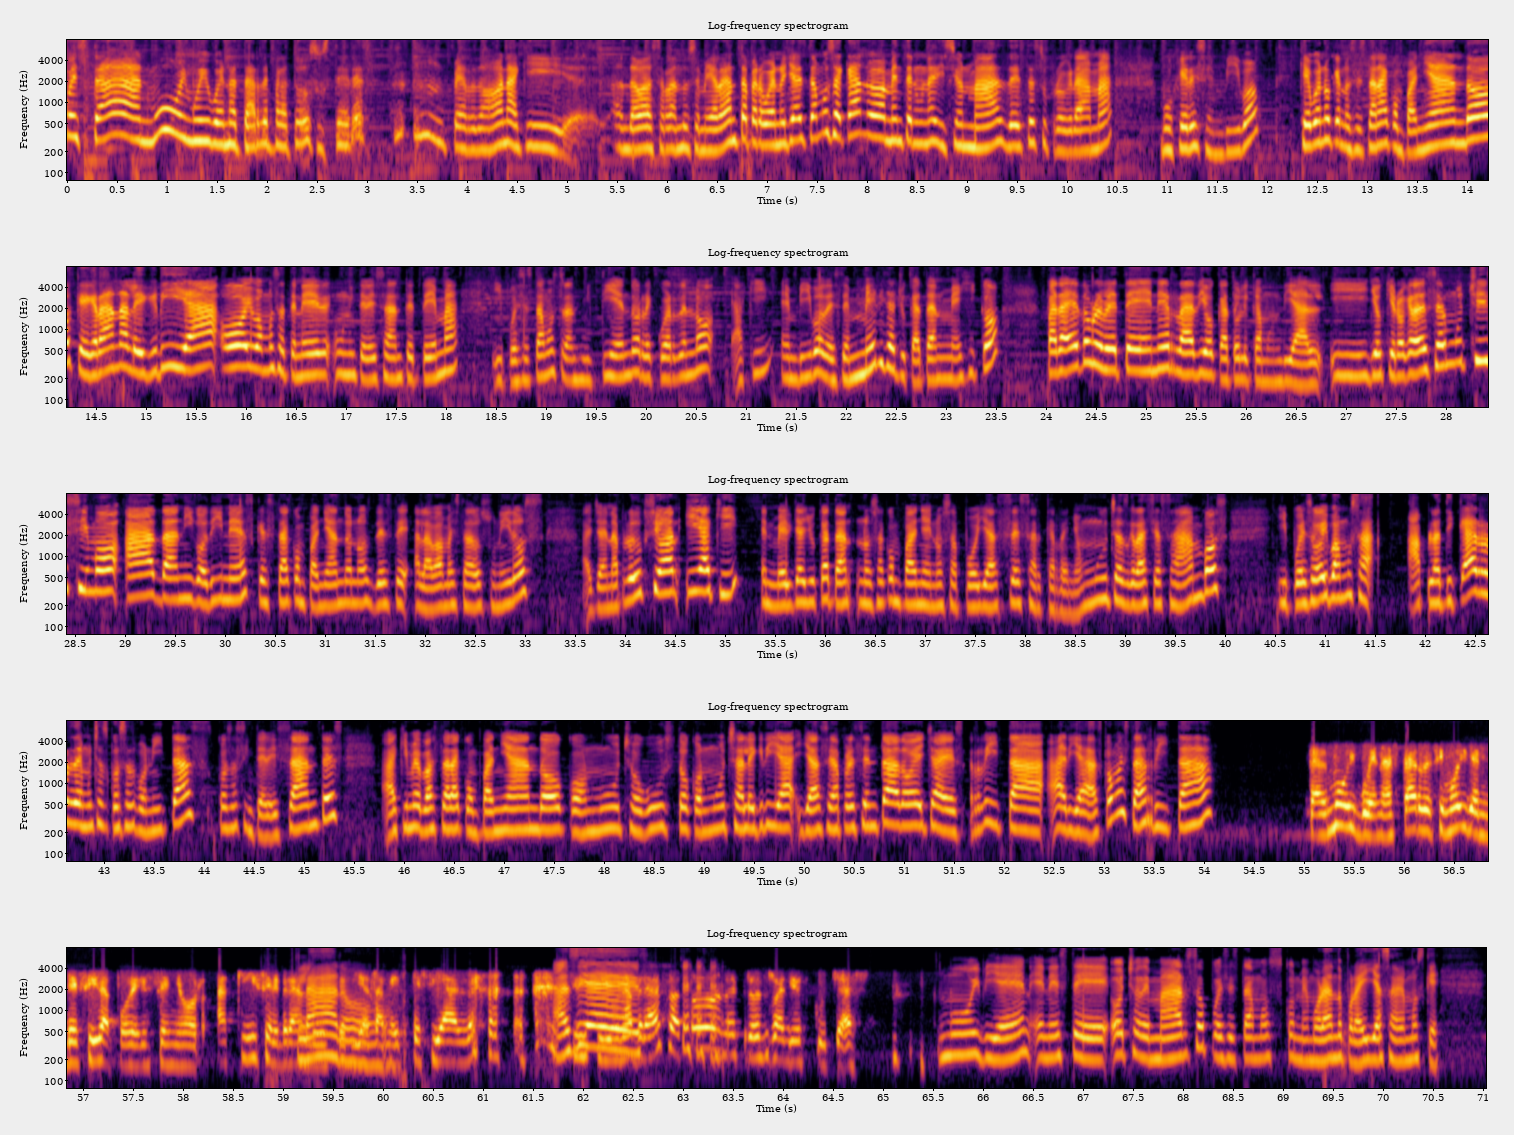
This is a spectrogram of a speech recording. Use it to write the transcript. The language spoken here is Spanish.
¿cómo están? Muy, muy buena tarde para todos ustedes. Perdón, aquí eh, andaba cerrándose mi garganta, pero bueno, ya estamos acá nuevamente en una edición más de este su programa, Mujeres en Vivo. Qué bueno que nos están acompañando, qué gran alegría. Hoy vamos a tener un interesante tema y pues estamos transmitiendo, recuérdenlo, aquí en vivo desde Mérida, Yucatán, México para EWTN Radio Católica Mundial. Y yo quiero agradecer muchísimo a Dani Godínez, que está acompañándonos desde Alabama, Estados Unidos, allá en la producción. Y aquí, en Mérida, Yucatán, nos acompaña y nos apoya César Carreño. Muchas gracias a ambos. Y pues hoy vamos a, a platicar de muchas cosas bonitas, cosas interesantes. Aquí me va a estar acompañando con mucho gusto, con mucha alegría. Ya se ha presentado, ella es Rita Arias. ¿Cómo estás, Rita? tal? Muy buenas tardes y muy bendecida por el Señor aquí celebrando Claro. este día tan especial. Así Sí, sí, es. un abrazo a todos nuestros radioescuchas. Muy bien, en este 8 de marzo pues estamos conmemorando por ahí, ya sabemos que,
